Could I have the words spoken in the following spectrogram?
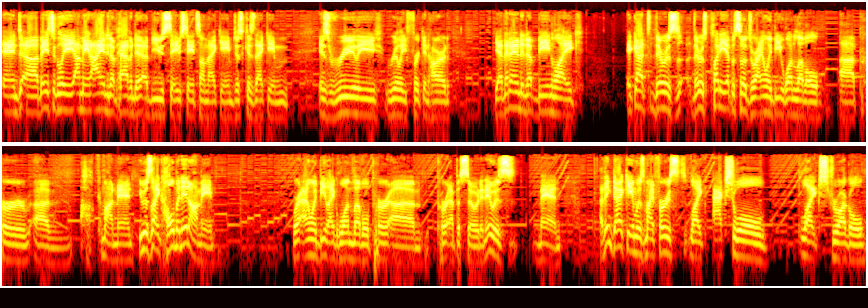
And uh, basically, I mean, I ended up having to abuse save states on that game just because that game is really, really freaking hard. Yeah, that ended up being like it got. There was there was plenty of episodes where I only beat one level uh, per. Uh, oh, come on, man! He was like homing in on me where I only beat like one level per um, per episode, and it was man. I think that game was my first like actual like struggle,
